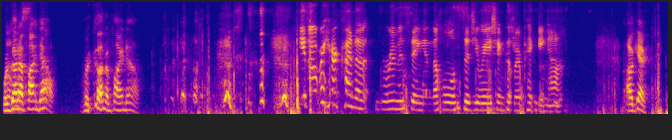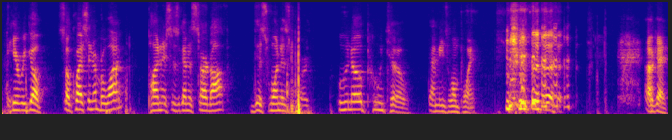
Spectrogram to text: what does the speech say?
We're gonna find out. We're gonna find out. He's over here kind of grimacing in the whole situation because we're picking on. Okay, here we go. So question number one, Punish is gonna start off. This one is worth uno punto. That means one point. Okay,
